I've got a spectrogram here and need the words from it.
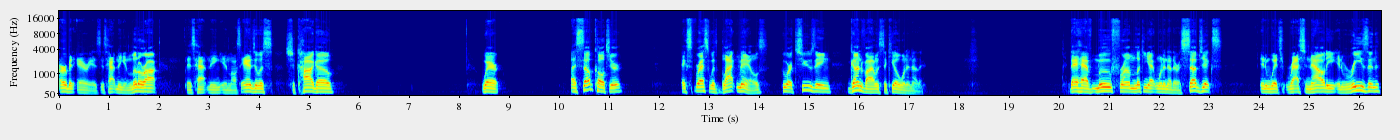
urban areas. It's happening in Little Rock, it's happening in Los Angeles, Chicago, where a subculture expressed with black males who are choosing gun violence to kill one another. They have moved from looking at one another as subjects in which rationality and reason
